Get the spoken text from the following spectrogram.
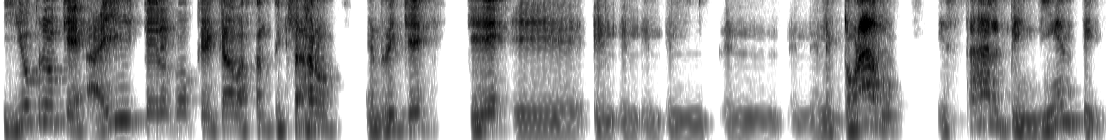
Y yo creo que ahí creo que queda bastante claro, Enrique, que eh, el, el, el, el, electorado está al pendiente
